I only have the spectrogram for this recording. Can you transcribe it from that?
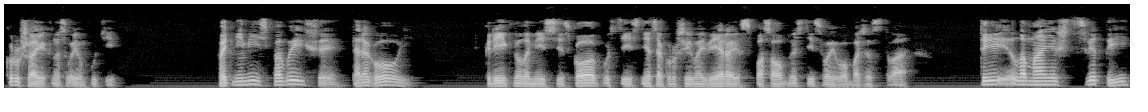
крушая их на своем пути. «Поднимись повыше, дорогой!» — крикнула миссис Корпусти с несокрушимой верой в способности своего божества. «Ты ломаешь цветы!»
